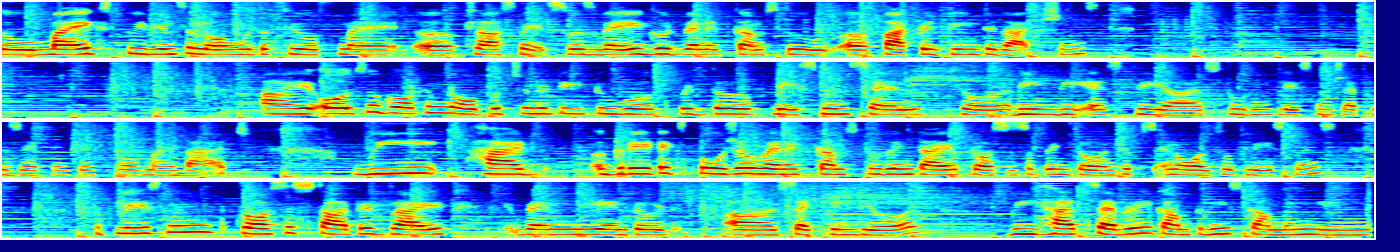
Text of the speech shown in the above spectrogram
So my experience along with a few of my uh, classmates was very good when it comes to uh, faculty interactions. I also got an opportunity to work with the placement cell here, being the SPR, Student Placement Representative for my batch. We had a great exposure when it comes to the entire process of internships and also placements. The placement process started right when we entered our second year. We had several companies coming in,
